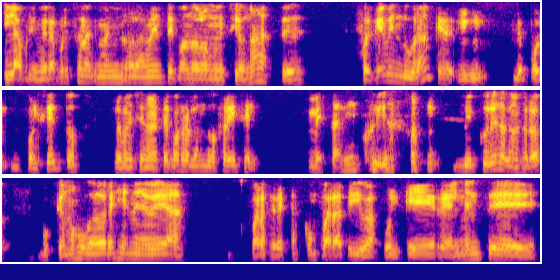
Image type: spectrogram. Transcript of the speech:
la primera persona que me vino a la mente cuando lo mencionaste fue Kevin Durant, que por, cierto lo mencionaste con Rolando Fraser me está bien curioso, bien curioso que nosotros busquemos jugadores NBA para hacer estas comparativas, porque realmente,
